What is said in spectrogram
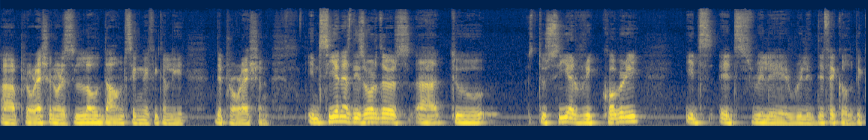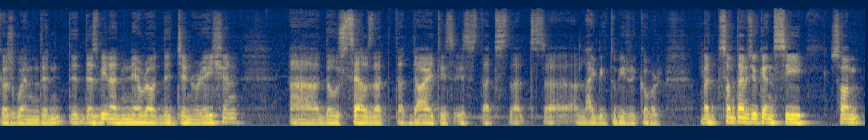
uh, progression or slow down significantly the progression. In CNS disorders uh, to to see a recovery it's it's really really difficult because when the, the, there's been a neurodegeneration uh, those cells that that died is is that's that's uh, unlikely to be recovered. But sometimes you can see some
